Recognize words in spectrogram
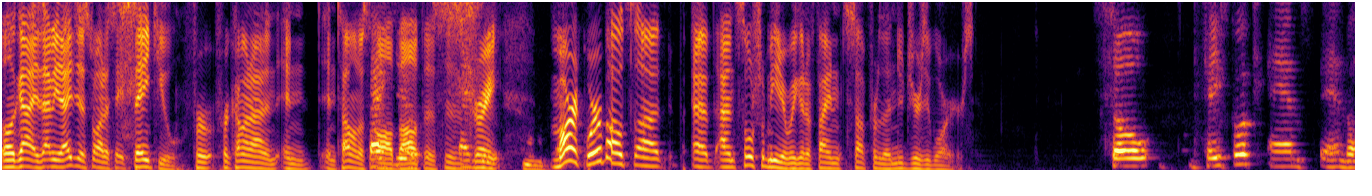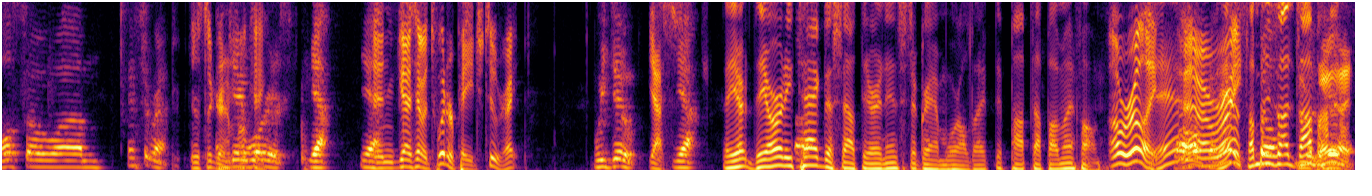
Well, guys, I mean, I just want to say thank you for, for coming on and, and, and telling us Thank all you. about this. This is Thank great. Mark, whereabouts uh, uh, on social media are we going to find stuff for the New Jersey Warriors? So, Facebook and and also um, Instagram. Instagram. NJ Okay. Warriors. Yeah, yeah, And you guys have a Twitter page too, right? we do. Yes. Yeah. They are, they already tagged us out there in Instagram world. I, it popped up on my phone. Oh, really? Yeah, All right. yeah, somebody's So, on top of Right. it.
